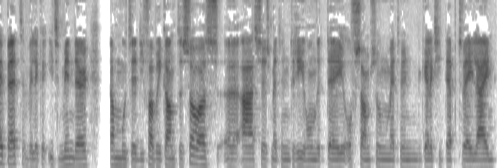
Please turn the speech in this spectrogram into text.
iPad, wil ik er iets minder, dan moeten die fabrikanten zoals uh, Asus met hun 300T of Samsung met hun Galaxy Tab 2 lijn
